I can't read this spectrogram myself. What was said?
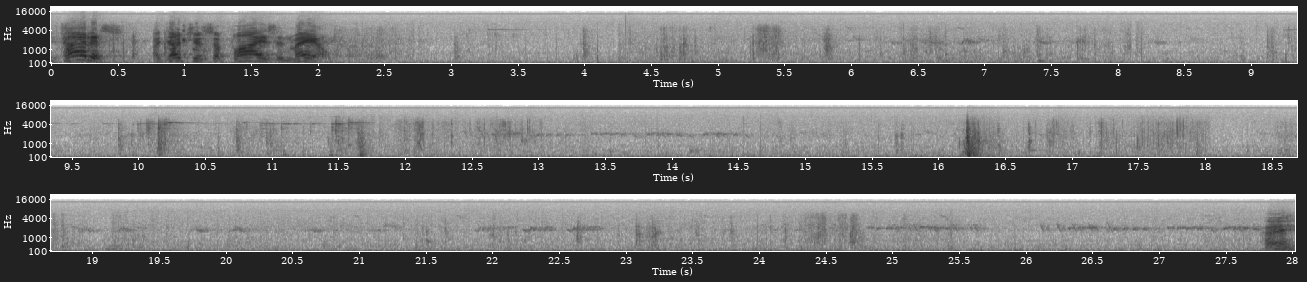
Hey, Titus, I got your supplies in mail. Hey,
